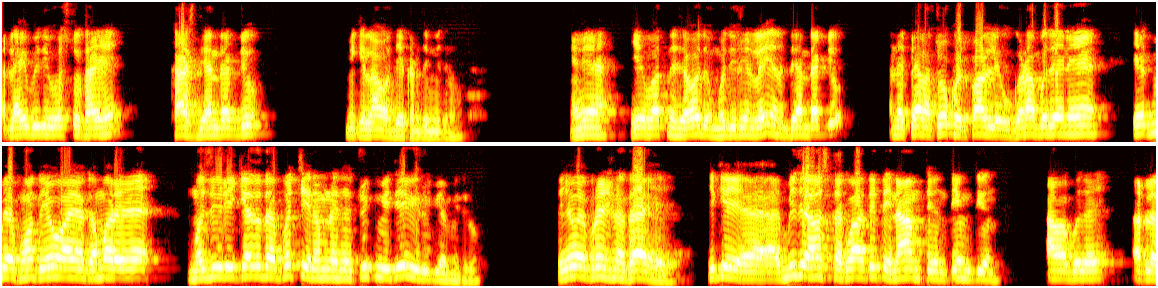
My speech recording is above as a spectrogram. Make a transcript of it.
એટલે આવી બધી વસ્તુ થાય છે. ખાસ ધ્યાન રાખજો. મેં કે લાવો, દેખાડ દો મિત્રો. હવે એ વાતને જવા દો, મજૂરીને લઈ અને ધ્યાન રાખજો. અને પહેલાં ચોખ્ખો પાડ લેવું. ઘણા બધાને એક બે ફોન તો એવો આવ્યા કે અમારે મજૂરી કહેતા હતા પચીને અમને ચૂકવી તેવી રૂપિયા મિત્રો. તો એવા પ્રશ્ન થાય છે. એ કે બીજા હસ્તક વાત હતી ને આમ થયું તેમ થયું આવા બધા એટલે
